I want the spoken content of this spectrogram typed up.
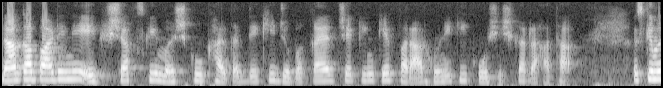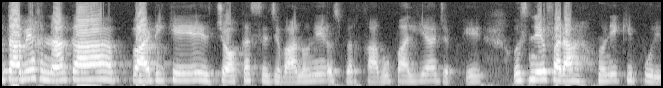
नाका पार्टी ने एक शख्स की मशकूक हरकत देखी, जो बगैर चेकिंग के फरार होने की कोशिश कर रहा था। उसके मुताबिक नाका पार्टी के चौकस से जवानों ने उस पर काबू पा लिया, जबकि उसने फरार होने की पूरी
